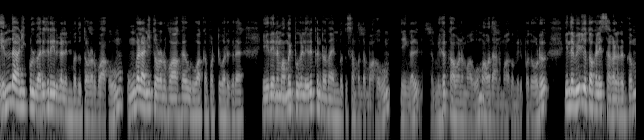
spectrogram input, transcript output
எந்த அணிக்குள் வருகிறீர்கள் என்பது தொடர்பாகவும் உங்கள் அணி தொடர்பாக உருவாக்கப்பட்டு வருகிற ஏதேனும் அமைப்புகள் இருக்கின்றதா என்பது சம்பந்தமாகவும் நீங்கள் மிக கவனமாகவும் அவதானமாகவும் இருப்பதோடு இந்த வீடியோ தொகை சகலருக்கும்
